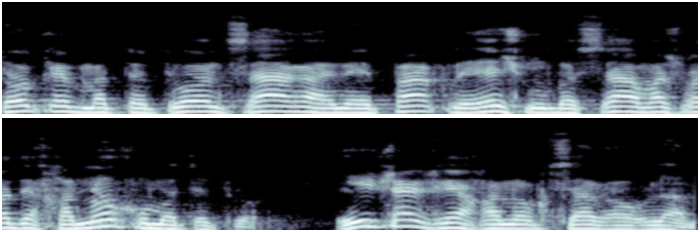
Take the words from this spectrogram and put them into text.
תוקף מטטרון שרה הנהפך לאש מבשר משמע דחנוך הוא מטטרון אי אפשר שיהיה חנוך שר העולם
